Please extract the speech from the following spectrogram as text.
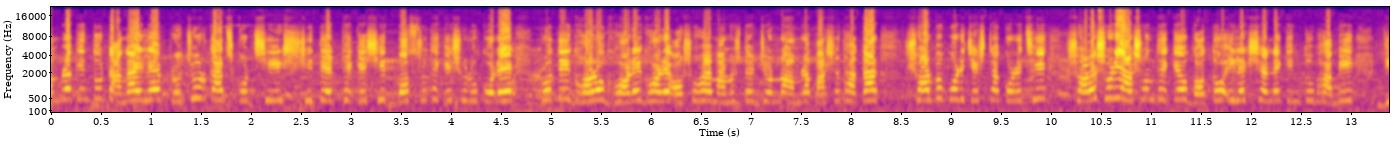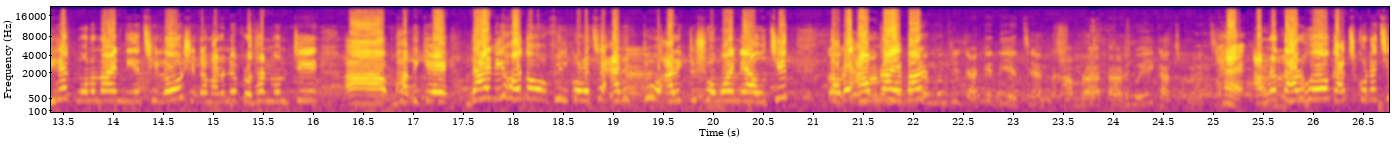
আমরা কিন্তু টাঙ্গাইলে প্রচুর কাজ করছি। শীতের থেকে শীত বস্ত্র থেকে শুরু করে প্রতি ঘর ঘরে ঘরে অসহায় মানুষদের জন্য আমরা পাশে থাকার সর্বোপরি চেষ্টা করেছি। সরাসরি আসন থেকেও গত ইলেকশনে কিন্তু ভাবি ডিরেক্ট মনোনয়ন নিয়েছিল। সেটা মাননীয় প্রধানমন্ত্রী ভাবিকে দেয়নি হয়তো ফিল করেছে। আরেকটু আরেকটু সময় নেওয়া উচিত। তবে আমরা এবার প্রধানমন্ত্রী যাকে দিয়েছেন আমরা তার হয়েই কাজ করেছি। হ্যাঁ আমরা তার হয়েও কাজ করেছি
